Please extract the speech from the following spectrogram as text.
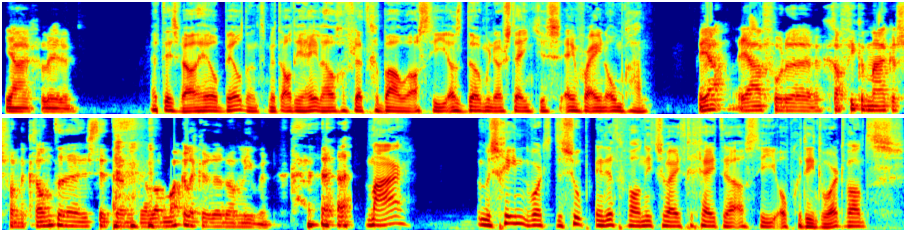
jaren geleden. Het is wel heel beeldend met al die hele hoge flatgebouwen als die als domino-steentjes één voor één omgaan. Ja, ja, voor de grafiekenmakers van de kranten is dit een wat makkelijker dan Lehman. maar misschien wordt de soep in dit geval niet zo heet gegeten als die opgediend wordt. Want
